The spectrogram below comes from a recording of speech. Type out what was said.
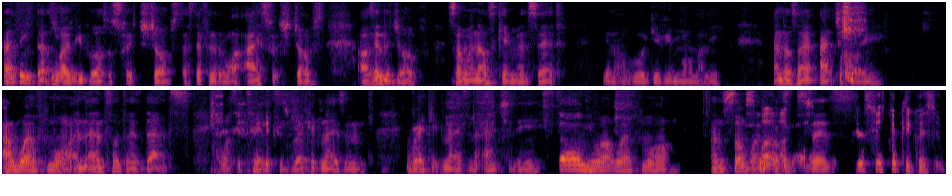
And I think that's mm. why people also switch jobs. That's definitely why I switched jobs. I was in the job, someone else came and said, you know, we'll give you more money. And I was like, actually, I'm worth more. And and sometimes that's what it takes is recognizing recognizing that actually um, you are worth more and someone well, else okay. says just, just quickly question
